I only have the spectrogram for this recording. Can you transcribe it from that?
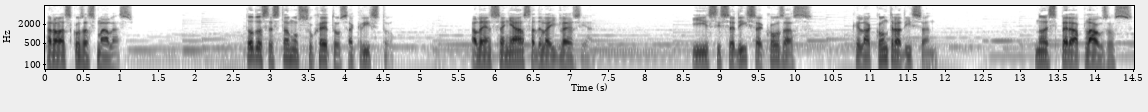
para las cosas malas. Todos estamos sujetos a Cristo, a la enseñanza de la Iglesia, y si se dice cosas que la contradicen, no espera aplausos,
